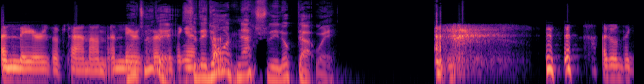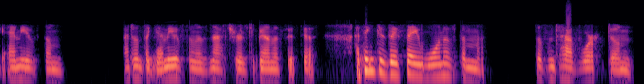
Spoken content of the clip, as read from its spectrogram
and layers of tan on and Oh, layers do of they? everything So else. they don't naturally look that way. I don't think any of them. I don't think any of them is natural. To be honest with you, I think did they say one of them doesn't have work done?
